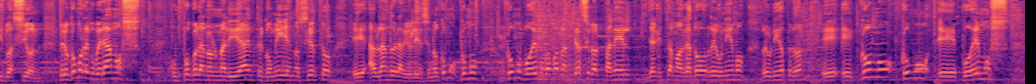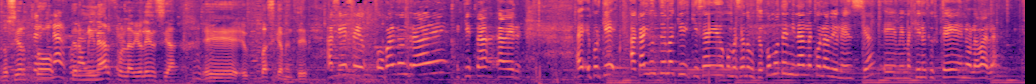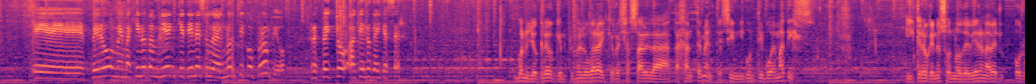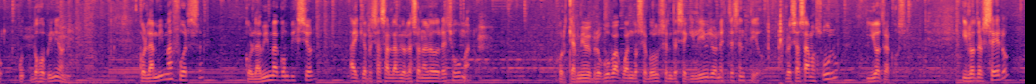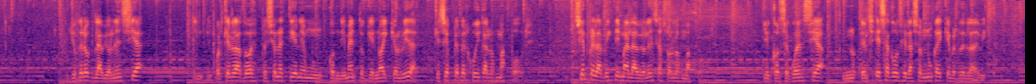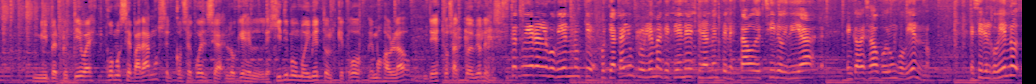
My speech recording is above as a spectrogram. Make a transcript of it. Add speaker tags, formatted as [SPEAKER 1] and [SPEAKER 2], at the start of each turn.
[SPEAKER 1] situación. Pero ¿cómo recuperamos un poco la normalidad, entre comillas, ¿no es cierto?, eh, hablando de la violencia, ¿no? ¿Cómo, cómo, ¿Cómo podemos, vamos a planteárselo al panel, ya que estamos acá todos reunimos, reunidos, perdón, eh, eh, ¿cómo, cómo podemos, ¿no es cierto?, terminar con la violencia, básicamente?
[SPEAKER 2] Así es, Osvaldo Andrade, que está, a ver... Eh, porque acá hay un tema que quizá ha ido conversando mucho. ¿Cómo terminarla con la violencia? Eh, me imagino que usted no la bala. Eh, pero me imagino también que tiene su diagnóstico propio respecto a qué es lo que hay que hacer.
[SPEAKER 3] Bueno, yo creo que en primer lugar hay que rechazarla tajantemente, sin ningún tipo de matiz. Y creo que en eso no debieran haber dos opiniones. Con la misma fuerza, con la misma convicción, hay que rechazar las violaciones de los derechos humanos porque a mí me preocupa cuando se produce un desequilibrio en este sentido. Rechazamos uno y otra cosa. Y lo tercero, yo creo que la violencia, en cualquiera de las dos expresiones, tiene un condimento que no hay que olvidar, que siempre perjudica a los más pobres. Siempre las víctimas de la violencia son los más pobres. Y en consecuencia, esa consideración nunca hay que perderla de vista mi perspectiva es cómo separamos en consecuencia lo que es el legítimo movimiento del que todos hemos hablado de estos actos de violencia.
[SPEAKER 2] Si usted estuviera en el gobierno, porque acá hay un problema que tiene finalmente el Estado de Chile hoy día encabezado por un gobierno. Es decir, el gobierno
